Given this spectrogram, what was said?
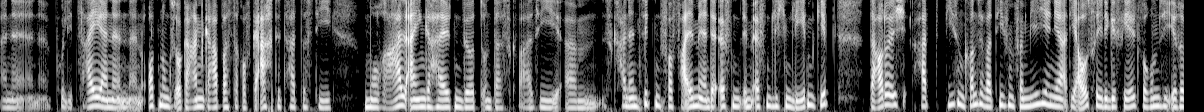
eine, eine Polizei, einen, ein Ordnungsorgan gab, was darauf geachtet hat, dass die Moral eingehalten wird und dass quasi ähm, es keinen Sittenverfall mehr in der Öffn im öffentlichen Leben gibt. Dadurch hat diesen konservativen Familien ja die Ausrede gefehlt, warum sie ihre,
